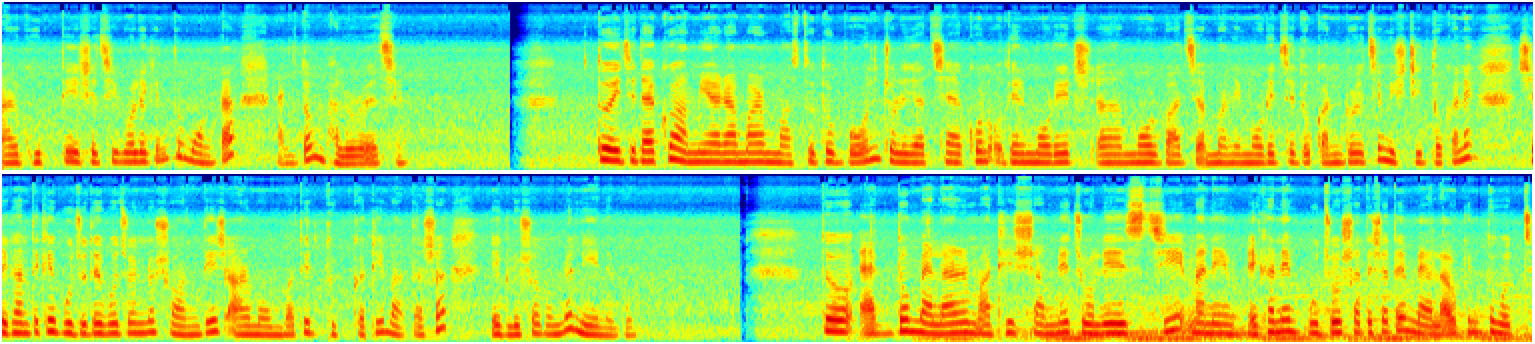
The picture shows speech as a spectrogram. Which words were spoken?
আর ঘুরতে এসেছি বলে কিন্তু মনটা একদম ভালো রয়েছে। তো এই যে দেখো, আমি আর আমার মাস্তুতো বোন চলে যাচ্ছে এখন ওদের মোড়ের মোড় বাজার মানে মোড়ের যে দোকান রয়েছে, মিষ্টির দোকানে। সেখান থেকে পুজো দেবোর জন্য সন্দেশ আর মোমবাতির ধূপকাঠি, বাতাসা, এগুলো সব আমরা নিয়ে নেব। তো একদম মেলার মাঠের সামনে চলে এসেছি। মানে এখানে পুজোর সাথে সাথে মেলাও কিন্তু হচ্ছে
